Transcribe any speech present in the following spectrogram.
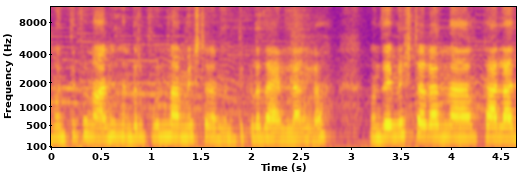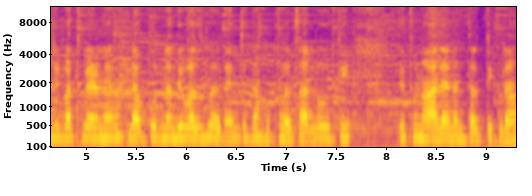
मग तिथून आल्यानंतर पुन्हा मिस्टरांना तिकडं जायला लागलं. म्हणजे मिस्टरांना काल अजिबात वेळ नाही भेटला. पूर्ण दिवसभर त्यांची धावपळ चालू होती. तिथून आल्यानंतर तिकडं.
